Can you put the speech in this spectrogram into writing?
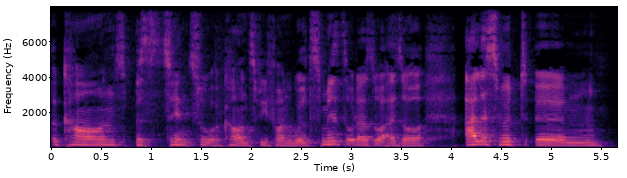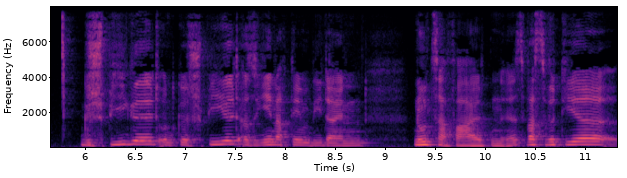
Accounts bis hin zu Accounts wie von Will Smith oder so. Also alles wird ähm, gespiegelt und gespielt, also je nachdem, wie dein Nutzerverhalten ist. Was wird dir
